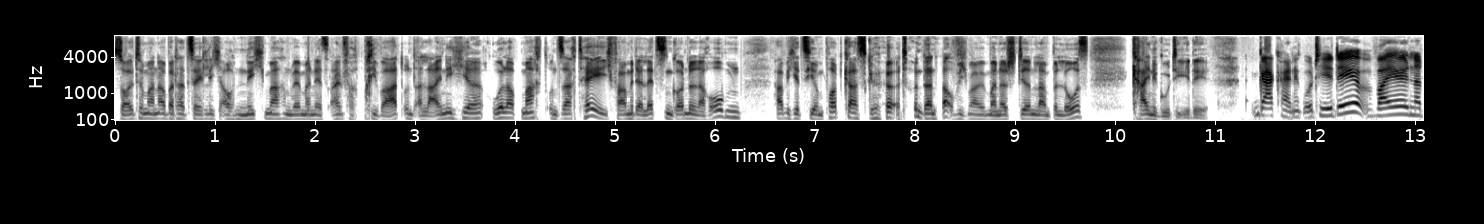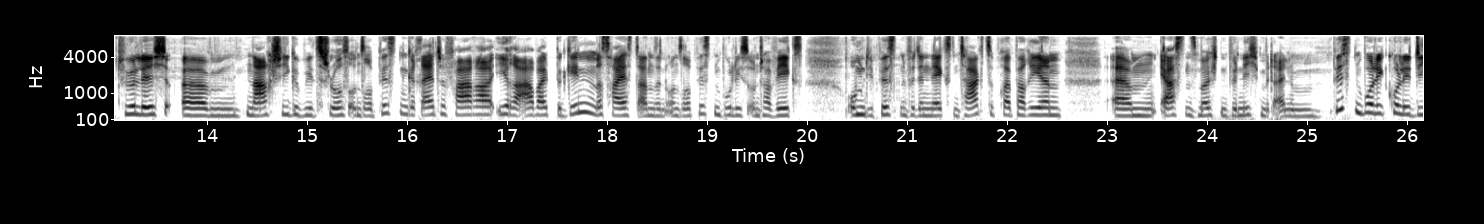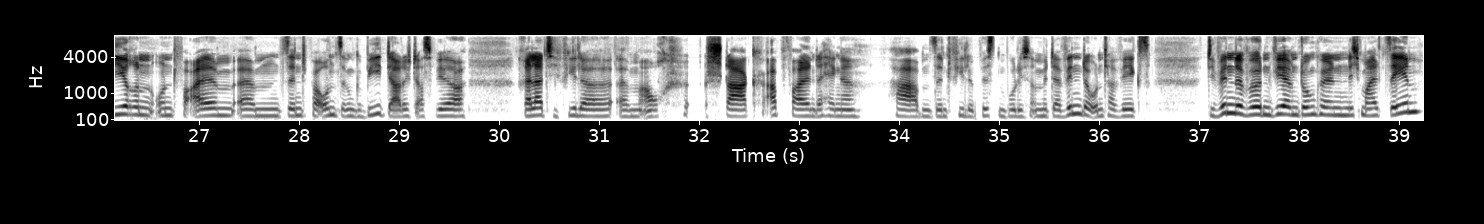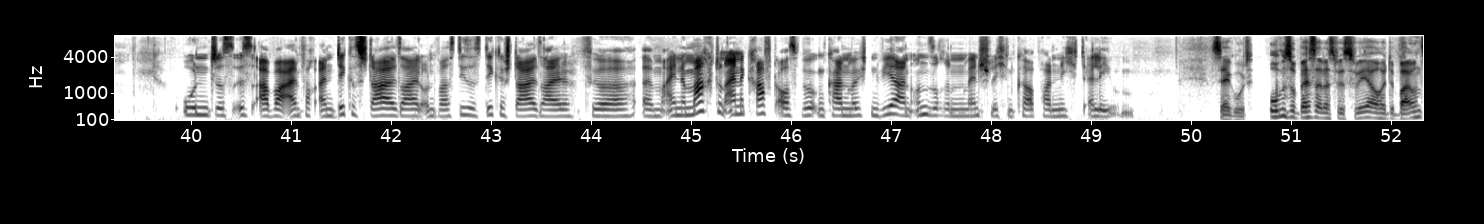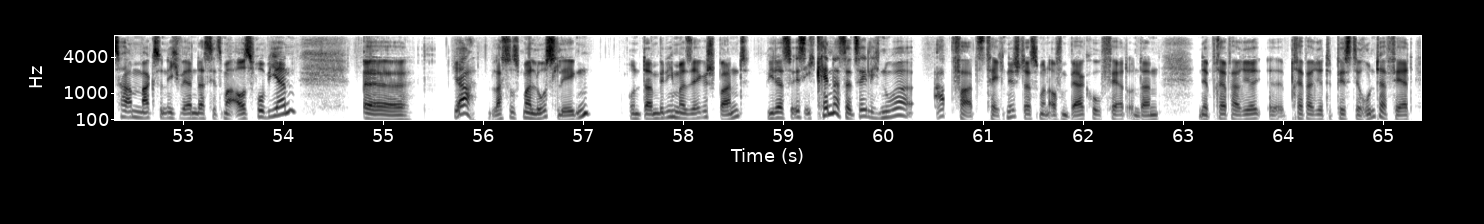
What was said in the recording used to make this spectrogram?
Sollte man aber tatsächlich auch nicht machen, wenn man jetzt einfach privat und alleine hier Urlaub macht und sagt, hey, ich fahre mit der letzten Gondel nach oben, habe ich jetzt hier im Podcast gehört und dann laufe ich mal mit meiner Stirnlampe los. Keine gute Idee. Gar keine gute Idee, weil natürlich ähm, nach Skigebietsschluss unsere Pistengerätefahrer ihre Arbeit beginnen. Das heißt, dann sind unsere Pistenbullis unterwegs, um die Pisten für den nächsten Tag zu präparieren. Ähm, erstens möchten wir nicht mit einem Pistenbully kollidieren und vor allem ähm, sind bei uns im Gebiet, dadurch, dass wir relativ viele ähm, auch stark abfallende Hänge haben, sind viele Pistenbullis mit der Winde unterwegs. Die Winde würden wir im Dunkeln nicht mal sehen. Und es ist aber einfach ein dickes Stahlseil. Und was dieses dicke Stahlseil für ähm, eine Macht und eine Kraft auswirken kann, möchten wir an unseren menschlichen Körpern nicht erleben. Sehr gut. Umso besser, dass wir Svea heute bei uns haben. Max und ich werden das jetzt mal ausprobieren. Äh, ja, lass uns mal loslegen. Und dann bin ich mal sehr gespannt, wie das so ist. Ich kenne das tatsächlich nur abfahrtstechnisch, dass man auf den Berg hochfährt und dann eine präparier äh, präparierte Piste runterfährt.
